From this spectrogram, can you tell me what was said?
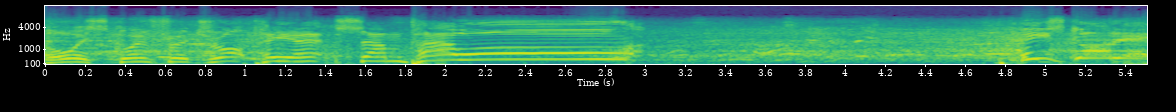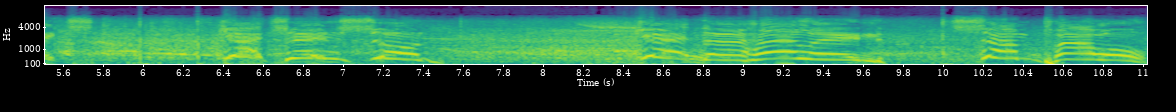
Oh, he's going for a drop here. Sam Powell! He's got it! Get in, son! Get the hell in! Sam Powell!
